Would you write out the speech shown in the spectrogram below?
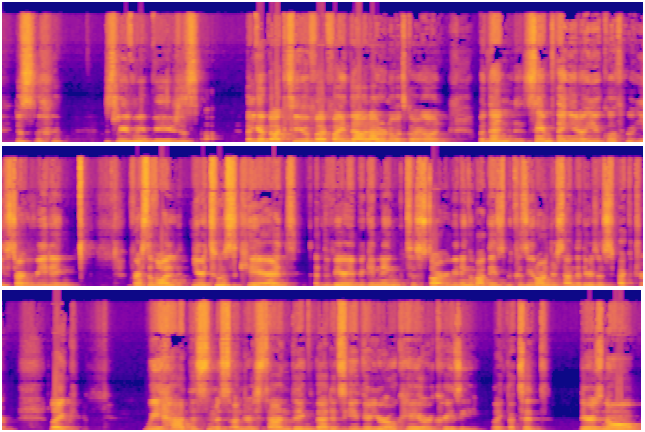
just, just leave me be. Just, I'll get back to you if I find out. I don't know what's going on. But then, same thing. You know, you go through. You start reading. First of all, you're too scared at the very beginning to start reading about these because you don't understand that there's a spectrum. Like we had this misunderstanding that it's either you're okay or crazy. Like that's it there is no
